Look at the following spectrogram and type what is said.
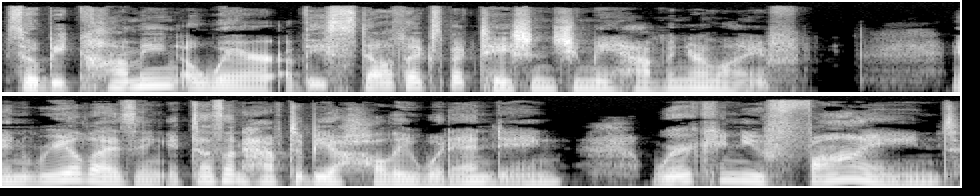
So becoming aware of these stealth expectations you may have in your life and realizing it doesn't have to be a Hollywood ending. Where can you find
